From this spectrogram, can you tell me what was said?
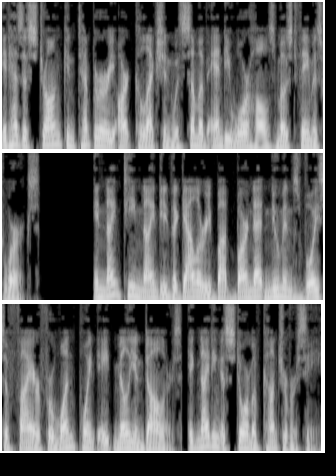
It has a strong contemporary art collection with some of Andy Warhol's most famous works. In 1990 the gallery bought Barnett Newman's Voice of Fire for $1.8 million, igniting a storm of controversy.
